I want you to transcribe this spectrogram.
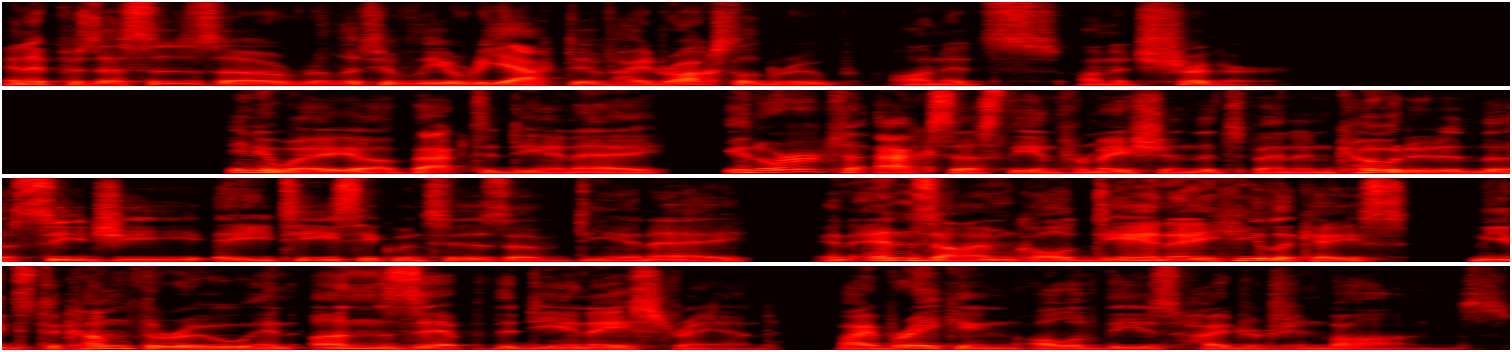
and it possesses a relatively reactive hydroxyl group on its, on its sugar. Anyway, uh, back to DNA. In order to access the information that's been encoded in the CG-AT sequences of DNA, an enzyme called DNA helicase needs to come through and unzip the DNA strand by breaking all of these hydrogen bonds.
